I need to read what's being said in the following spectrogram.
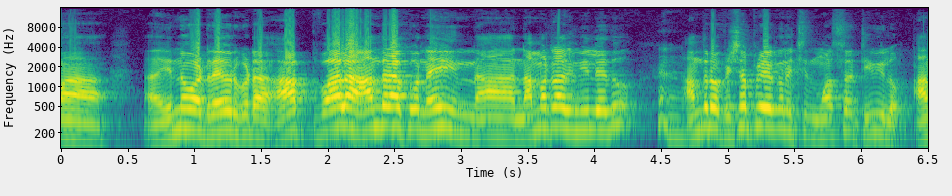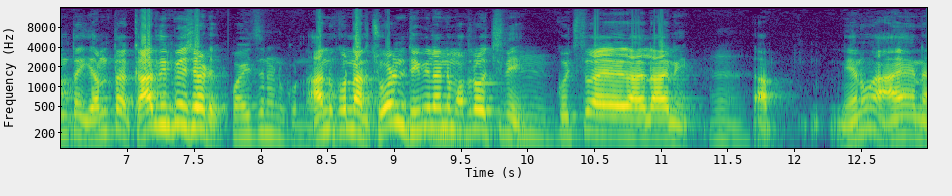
మా ఇన్నోవా డ్రైవర్ కూడా ఆ వాళ్ళ ఆంధ్రాకు నై నమ్మటానికి వీలేదు అందరూ విషప్రయోగం వచ్చింది మొత్తం టీవీలో. అంత ఎంత కారు దింపేశాడు. పాయిజన్ అనుకున్నా అనుకున్నారు. చూడండి టీవీలన్నీ మొదలు వచ్చినాయి. కుచితో అలా అని నేను ఆయన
